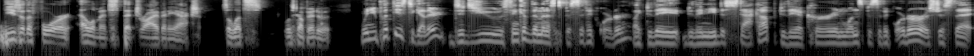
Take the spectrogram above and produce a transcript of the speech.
these are the four elements that drive any action. So let's let's jump into it. When you put these together, did you think of them in a specific order? Like do they do they need to stack up? Do they occur in one specific order or it's just that,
